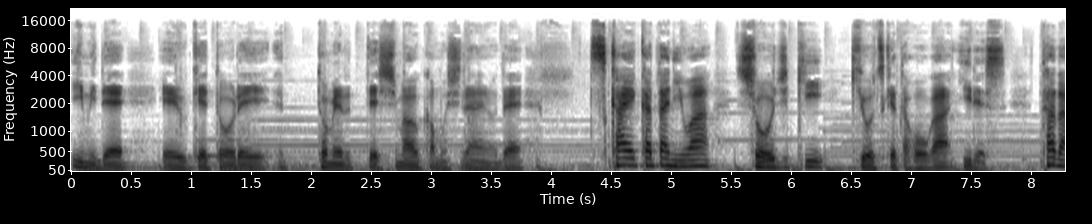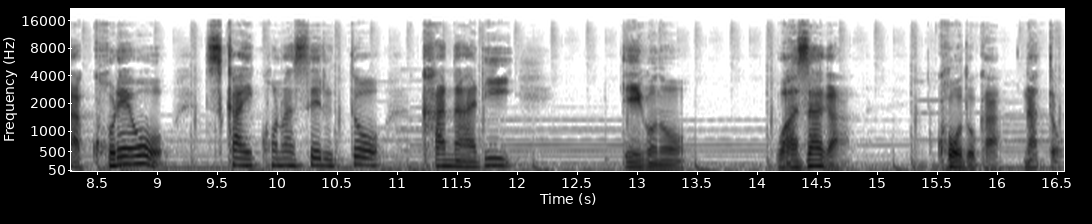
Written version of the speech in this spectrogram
意味で受け取れ止めてしまうかもしれないので使い方には正直気をつけた方がいいです。ただこれを使いこなせるとかなり英語の技が高度かなと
